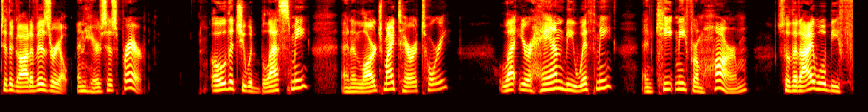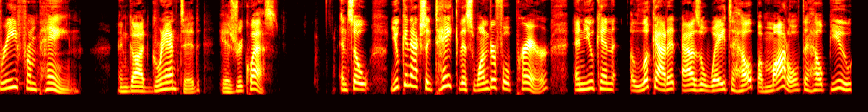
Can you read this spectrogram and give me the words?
to the God of Israel. And here's his prayer Oh, that you would bless me and enlarge my territory. Let your hand be with me and keep me from harm, so that I will be free from pain. And God granted his request. And so you can actually take this wonderful prayer and you can look at it as a way to help, a model to help you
